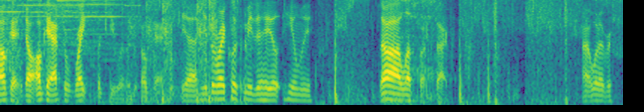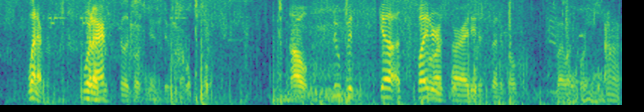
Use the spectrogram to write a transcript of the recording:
Okay, no, okay, I have to right click you with it. Okay. Yeah, you have to right click me to heal, heal me. Ah, left click, sorry. Alright, whatever. Whatever. Whatever. really close to you it. No, stupid Oh, I'm spiders. sorry, I need a spinner pulse. That's why I went for it.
